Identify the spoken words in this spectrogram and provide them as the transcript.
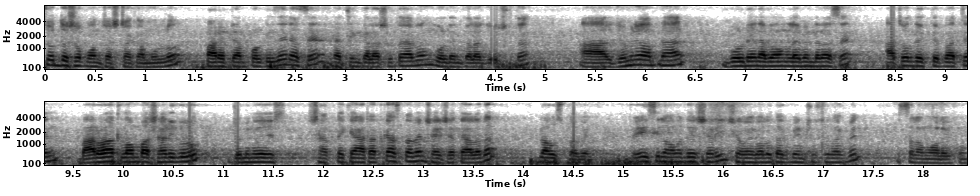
চোদ্দোশো পঞ্চাশ টাকা মূল্য পারে টেম্পল ডিজাইন আছে ম্যাচিং কালার সুতা এবং গোল্ডেন কালার জয় সুতা। আর জমিনেও আপনার গোল্ডেন এবং ল্যাভেন্ডার আছে। আঁচল দেখতে পাচ্ছেন, বারো হাত লম্বা শাড়িগুলো, জমিনে সাত থেকে আট হাত কাজ পাবেন শাড়ির সাথে আলাদা ব্লাউজ পাবেন। তো এই ছিল আমাদের শাড়ি, সবাই ভালো থাকবেন, সুস্থ থাকবেন। আসসালামু আলাইকুম।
